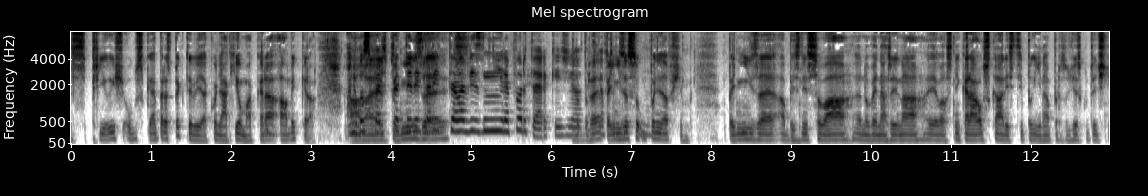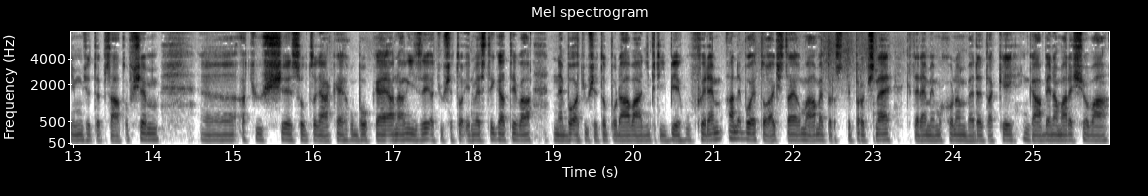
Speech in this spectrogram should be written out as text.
z příliš úzké perspektivy, jako nějakého makra a mikra. A nebo z perspektivy peníze... tady televizní reportérky, že jo? Dobré, peníze jsou úplně za vším. Peníze a biznisová novinařina je vlastně královská disciplína, protože skutečně můžete psát o všem, eh, ať už jsou to nějaké hluboké analýzy, ať už je to investigativa, nebo ať už je to podávání příběhů firm, a nebo je to lifestyle, máme prostě proč ne, které mimochodem vede taky Gábina Marešová,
